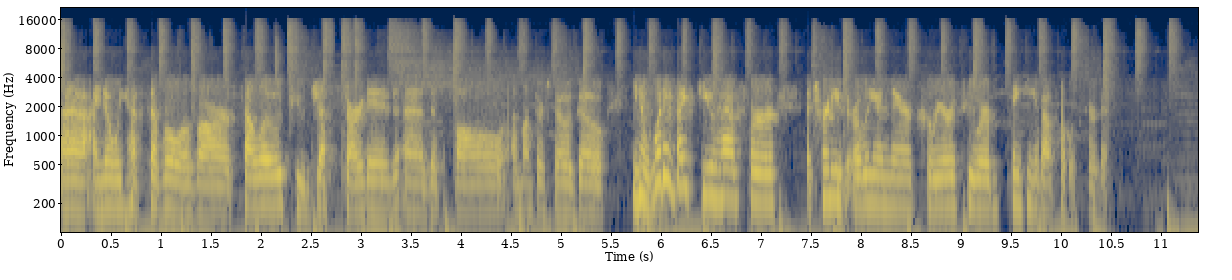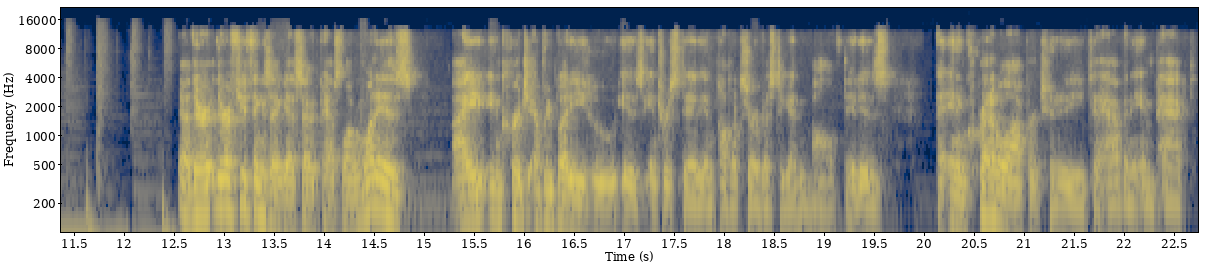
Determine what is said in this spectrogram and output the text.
Uh, I know we have several of our fellows who just started uh, this fall a month or so ago. You know, what advice do you have for attorneys early in their careers who are thinking about public service? Yeah, there, there are a few things I guess I would pass along. One is I encourage everybody who is interested in public service to get involved. It is an incredible opportunity to have an impact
